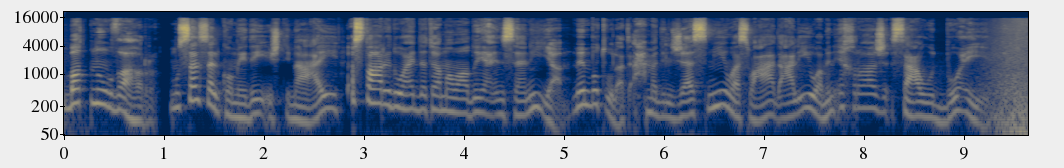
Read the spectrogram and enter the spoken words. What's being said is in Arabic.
بطن وظهر. مسلسل كوميدي اجتماعي يستعرض عدة مواضيع إنسانية من بطولة أحمد الجاسمي وسعاد علي ومن إخراج سعود بوعيد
